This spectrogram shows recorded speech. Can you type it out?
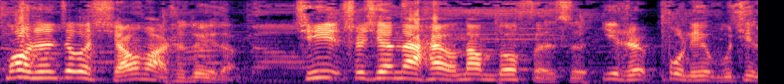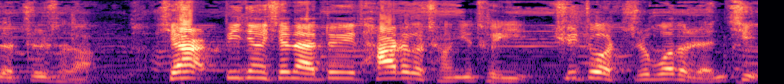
猫神这个想法是对的，其一是现在还有那么多粉丝一直不离不弃的支持他，其二，毕竟现在对于他这个成绩退役去做直播的人气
